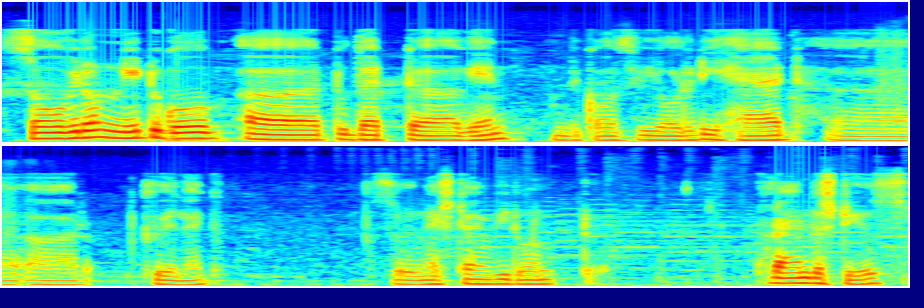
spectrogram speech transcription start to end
so we don't need to go uh, to that uh, again because we already had uh, our egg so next time we don't climb the stairs.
